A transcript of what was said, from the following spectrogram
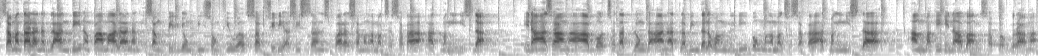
Samantala, naglaan din ang pamahala ng isang bilyong pisong fuel subsidy assistance para sa mga magsasaka at mangingisda. Inaasahang aabot sa 300 at 12,000 mga magsasaka at mangingisda ang makikinabang sa programa.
